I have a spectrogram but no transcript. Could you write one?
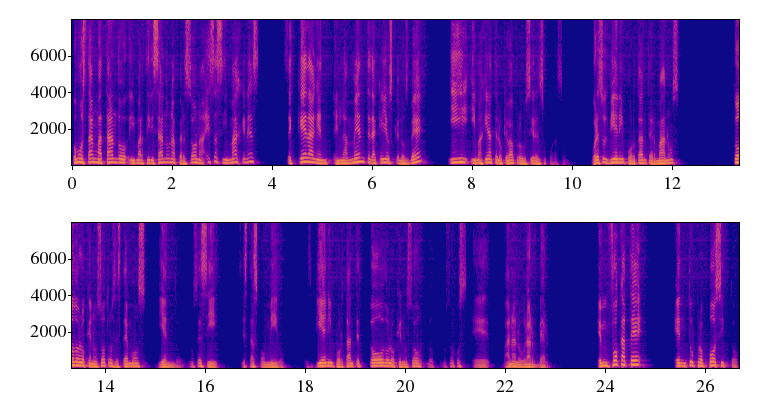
cómo están matando y martirizando a una persona. Esas imágenes se quedan en, la mente de aquellos que los ve y imagínate lo que va a producir en su corazón. Por eso es bien importante, hermanos, todo lo que nosotros estemos No sé si, si estás conmigo. Es bien importante todo lo que los, ojos eh, van a lograr ver. Enfócate en tu propósito.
